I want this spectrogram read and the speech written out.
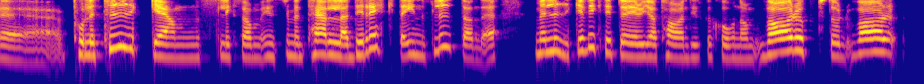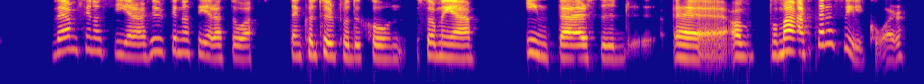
eh, politikens liksom, instrumentella direkta inflytande. Men lika viktigt är det att ha en diskussion om var uppstår, var, vem finansierar, hur finansieras då den kulturproduktion som är, inte är styrd eh, av, på marknadens villkor.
